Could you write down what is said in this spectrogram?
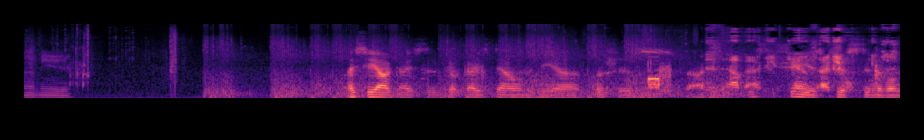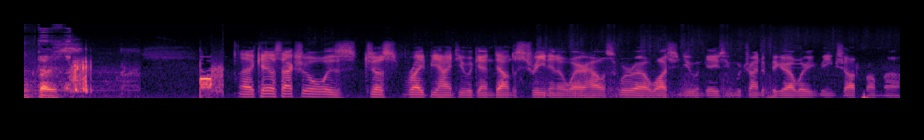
Uh, me either. I see our guys. We've got guys down in the uh, bushes. But I think she is just in the wrong place. Uh, Chaos Actual is just right behind you again, down the street in a warehouse. We're uh, watching you engaging. We're trying to figure out where you're being shot from. Uh,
